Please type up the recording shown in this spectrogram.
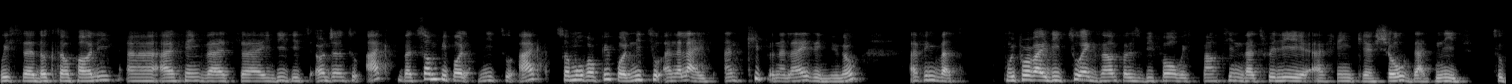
with uh, Dr. Pauli. Uh, I think that uh, indeed it's urgent to act, but some people need to act. Some other people need to analyze and keep analyzing, you know. I think that we provided two examples before with Martin that really, I think, show that need to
